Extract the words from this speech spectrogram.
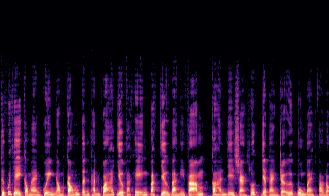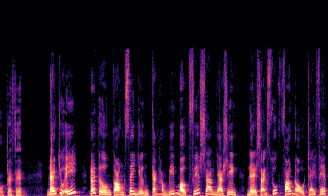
Thưa quý vị, Công an huyện Nông Cống, tỉnh Thanh Hóa vừa phát hiện bắt giữ ba nghi phạm có hành vi sản xuất và tàn trữ buôn bán pháo nổ trái phép. Đáng chú ý, đối tượng còn xây dựng căn hầm bí mật phía sau nhà riêng để sản xuất pháo nổ trái phép.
